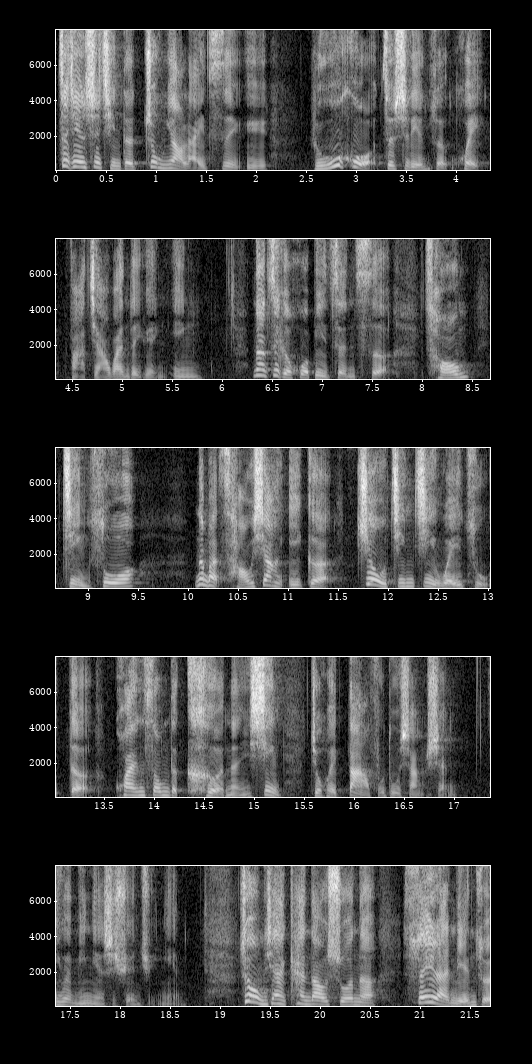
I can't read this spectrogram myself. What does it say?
这件事情的重要来自于，如果这是联准会法夹弯的原因。那这个货币政策从紧缩，那么朝向一个旧经济为主的宽松的可能性就会大幅度上升，因为明年是选举年，所以我们现在看到说呢，虽然联准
